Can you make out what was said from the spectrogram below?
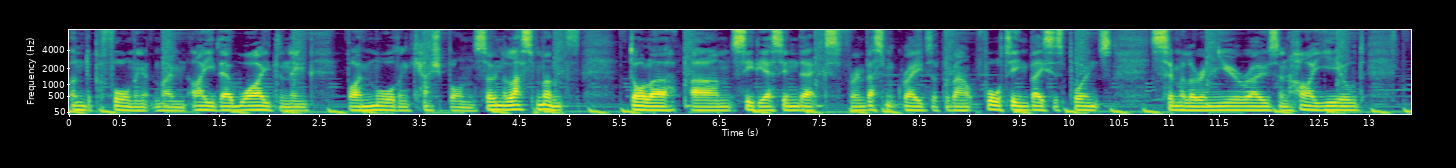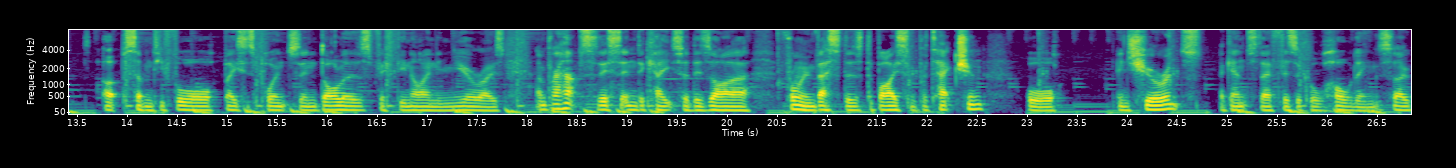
underperforming at the moment, i.e., they're widening by more than cash bonds. So, in the last month, dollar um, CDS index for investment grades up about 14 basis points, similar in euros, and high yield up 74 basis points in dollars, 59 in euros. And perhaps this indicates a desire from investors to buy some protection or insurance against their physical holdings. So,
